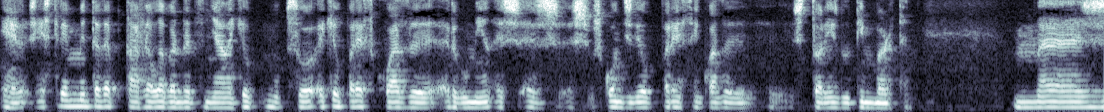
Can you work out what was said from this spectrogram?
é, é, extremamente adaptável à banda desenhada. Aquilo, uma pessoa, aquilo parece quase argumento. As, as, as, os contos dele parecem quase histórias do Tim Burton. Mas,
